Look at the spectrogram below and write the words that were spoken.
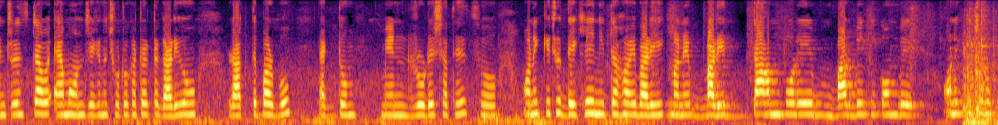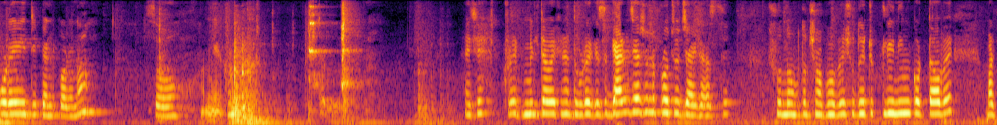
এন্ট্রেন্সটাও এমন, যেখানে ছোটোখাটো একটা গাড়িও রাখতে পারব, একদম মেন রোডের সাথে। সো অনেক কিছু দেখেই নিতে হয় বাড়ি মানে বাড়ির দাম পরে বাড়বে কি কমবে, অনেক কিছুর উপরেই ডিপেন্ড করে না। সো আমি এখন এই যে ট্রেডমিলটাও এখানে ধরে গেছে গ্যারেজে আসলে প্রচুর জায়গা আছে। সুন্দর মতন সব হবে। শুধু একটু ক্লিনিং করতে হবে। বাট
